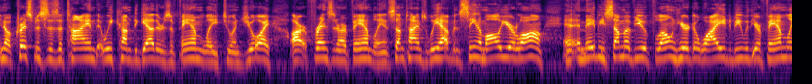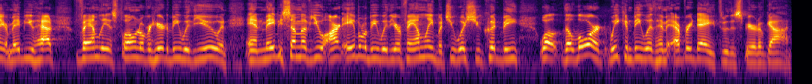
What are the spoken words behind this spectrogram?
You know, Christmas is a time that we come together as a family to enjoy our friends and our family. And sometimes we haven't seen them all year long. And, maybe some of you have flown here to Hawaii to be with your family, or maybe you had family has flown over here to be with you. And, and maybe some of you aren't able to be with your family, but you wish you could be. Well, the Lord, we can be with Him every day through the Spirit of God.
